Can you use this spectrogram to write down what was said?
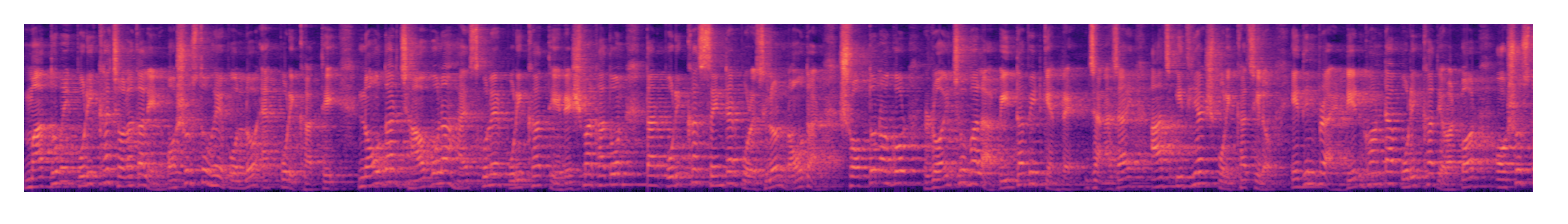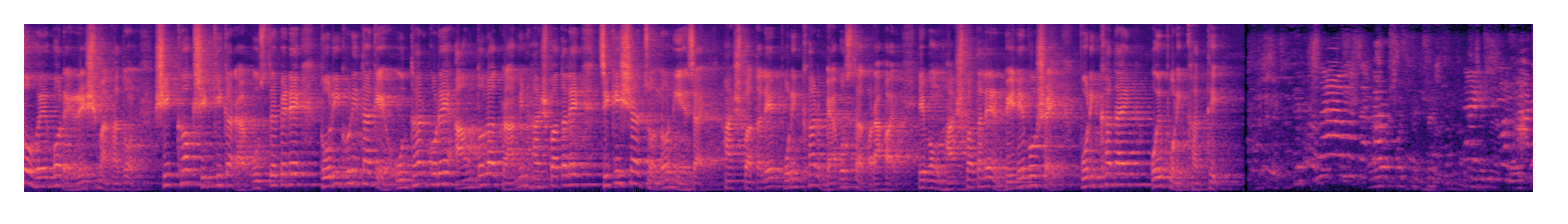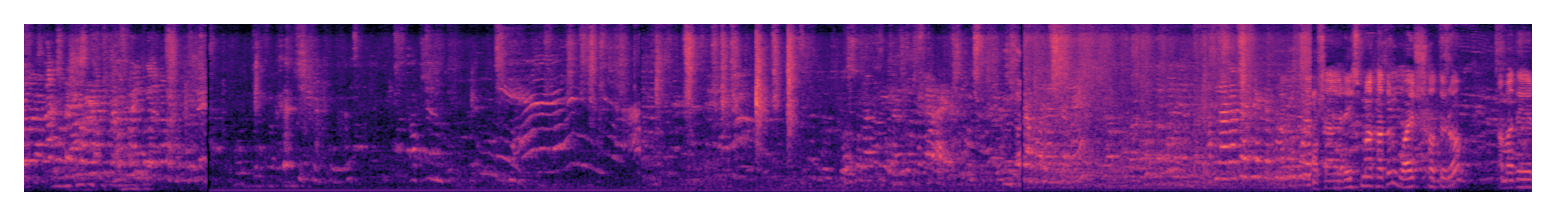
মাধ্যমিক পরীক্ষা চলাকালীন অসুস্থ হয়ে পড়ল এক পরীক্ষার্থী। নওদার ঝাউবোনা হাই স্কুলের পরীক্ষার্থী রেশমা খাতুন তার পরীক্ষা সেন্টার পড়েছিল নওদার শব্দনগর রয়চুবালা বিদ্যাপীঠ কেন্দ্রে। জানা যায়, আজ ইতিহাস পরীক্ষা ছিল। এদিন প্রায় দেড় ঘণ্টা পরীক্ষা দেওয়ার পর অসুস্থ হয়ে পড়ে রেশমা খাতুন। শিক্ষক, শিক্ষিকারা বুঝতে পেরে তড়িঘড়ি তাকে উদ্ধার করে আমতলা গ্রামীণ হাসপাতালে চিকিৎসার জন্য নিয়ে যায়। হাসপাতালে পরীক্ষার ব্যবস্থা করা হয়। এবং হাসপাতালের বেডে বসে পরীক্ষা দেয় ওই পরীক্ষার্থী। আহ, রেশমা খাতুন বয়স সতেরো। আমাদের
